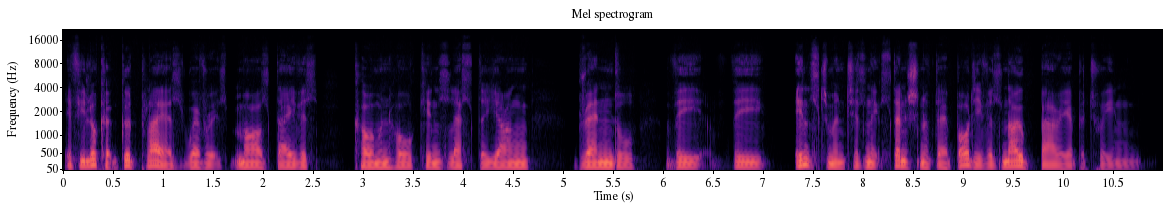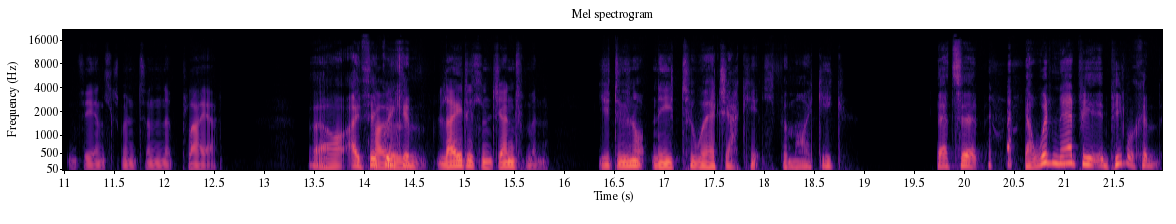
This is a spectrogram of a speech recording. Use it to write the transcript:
If you look at good players, whether it's Miles Davis, Coleman Hawkins, Lester Young, Brendel, the the instrument is an extension of their body. There's no barrier between the instrument and the player. Well, I think we can. ladies and gentlemen, you do not need to wear jackets for my gig. That's it. now, wouldn't that be? People could.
